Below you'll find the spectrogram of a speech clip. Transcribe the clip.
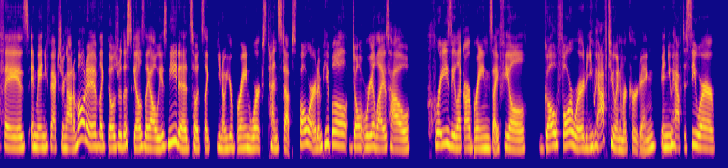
FAs in manufacturing automotive, like those were the skills they always needed. So it's like, you know, your brain works 10 steps forward and people don't realize how crazy like our brains i feel go forward. You have to in recruiting and you have to see where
